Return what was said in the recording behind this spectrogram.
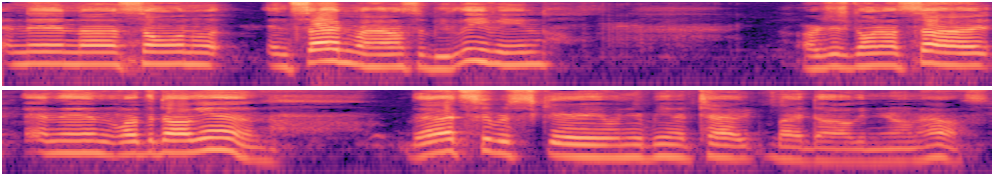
and then uh, someone inside my house would be leaving or just going outside and then let the dog in. That's super scary when you're being attacked by a dog in your own house.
